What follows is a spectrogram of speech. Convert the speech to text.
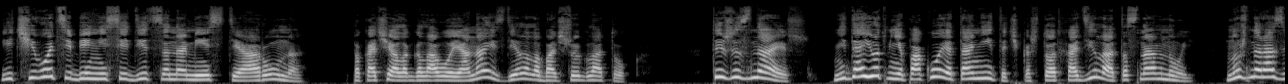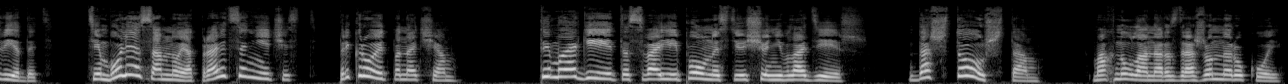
«И чего тебе не сидится на месте, Аруна?» Покачала головой она и сделала большой глоток. «Ты же знаешь, не дает мне покоя та ниточка, что отходила от основной. Нужно разведать. Тем более со мной отправится нечисть. Прикроет по ночам». «Ты магией-то своей полностью еще не владеешь. «Да что уж там!» Махнула она раздраженно рукой.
